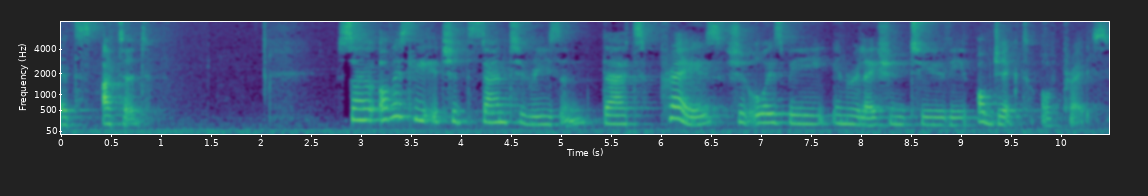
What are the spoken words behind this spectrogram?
it's uttered. So, obviously, it should stand to reason that praise should always be in relation to the object of praise.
